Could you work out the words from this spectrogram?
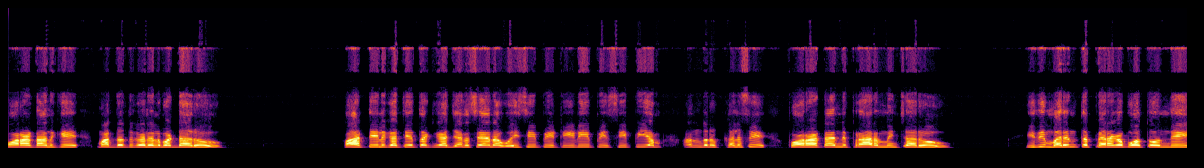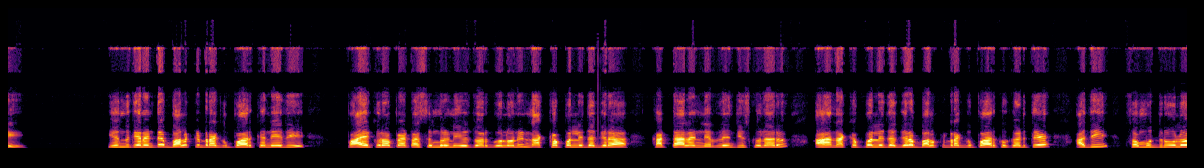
పోరాటానికి మద్దతుగా నిలబడ్డారు. పార్టీలకు అతీతంగా జనసేన వైసీపీ టీడీపీ సిపిఎం అందరూ కలిసి పోరాటాన్ని ప్రారంభించారు. ఇది మరింత పెరగబోతోంది. ఎందుకనంటే బల్క్ డ్రగ్ పార్క్ అనేది పాయకురావుపేట అసెంబ్లీ నియోజకవర్గంలోని నక్కపల్లి దగ్గర కట్టాలని నిర్ణయం తీసుకున్నారు. ఆ నక్కపల్లి దగ్గర బల్క్ డ్రగ్ పార్కు కడితే అది సముద్రంలో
